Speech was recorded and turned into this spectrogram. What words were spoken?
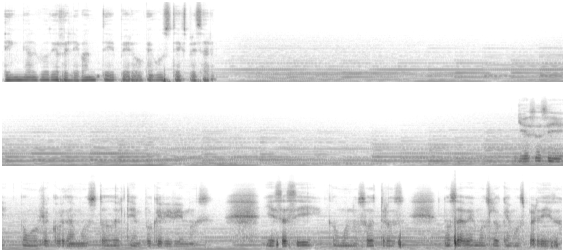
tenga algo de relevante, pero me gusta expresar. Y es así como recordamos todo el tiempo que vivimos. Y es así como nosotros no sabemos lo que hemos perdido.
